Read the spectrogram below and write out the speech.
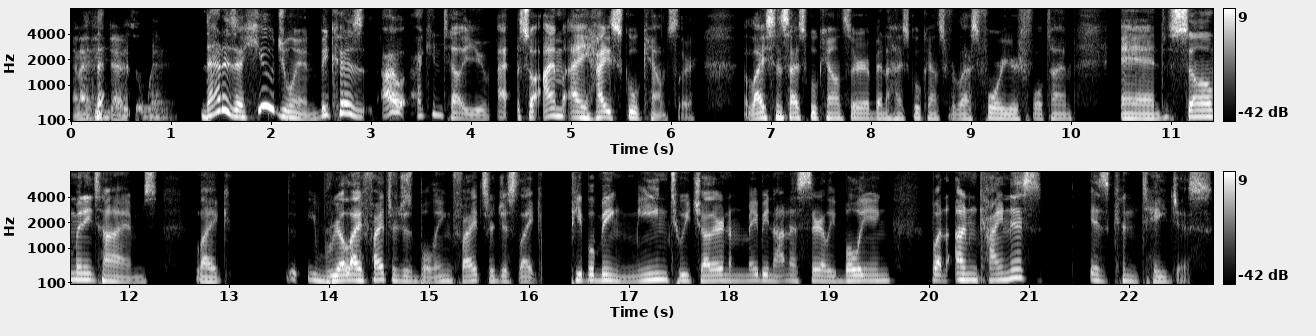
And I think that, that is a win. That is a huge win because I, I can tell you. I, so I'm a high school counselor, a licensed high school counselor. I've been a high school counselor for the last four years full time. And so many times, like real life fights or just bullying fights or just like people being mean to each other and maybe not necessarily bullying, but unkindness is contagious.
